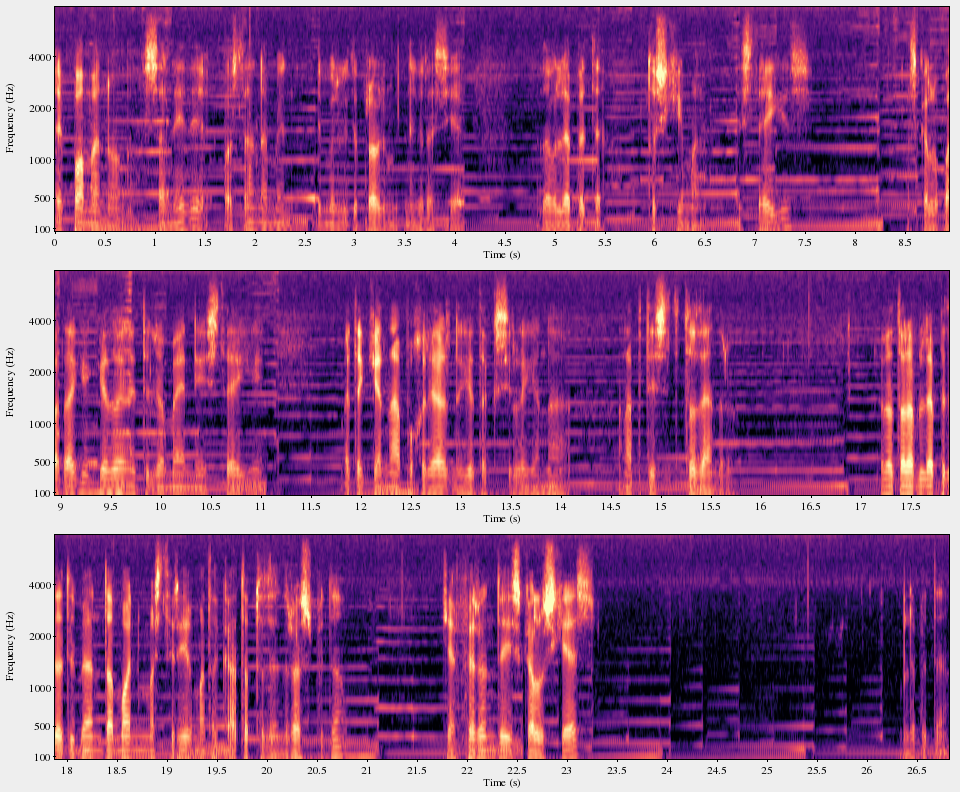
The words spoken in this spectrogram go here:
επόμενο σανίδι ώστε να μην δημιουργείται πρόβλημα με την υγρασία. Εδώ βλέπετε το σχήμα τις στέγες τα σκαλοπατάκια και εδώ είναι τελειωμένη η στέγη με τα κενά που χρειάζονται για τα ξύλα για να αναπτύσσεται το δέντρο. Εδώ τώρα βλέπετε ότι μπαίνουν τα μόνιμα στηρίγματα κάτω από το δεντρόσπιτο και αφαιρούνται οι σκαλουσιές. Βλέπετε.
